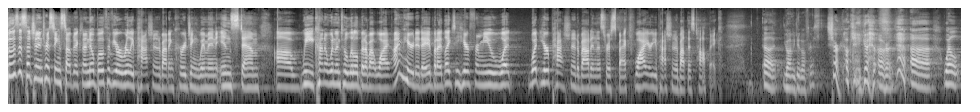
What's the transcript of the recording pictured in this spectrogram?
So this is such an interesting subject, and I know both of you are really passionate about encouraging women in STEM. Uh, we kind of went into a little bit about why I'm here today, but I'd like to hear from you what what you're passionate about in this respect. Why are you passionate about this topic? Uh, you want me to go first? Sure. Okay, good. All right. Uh, well,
